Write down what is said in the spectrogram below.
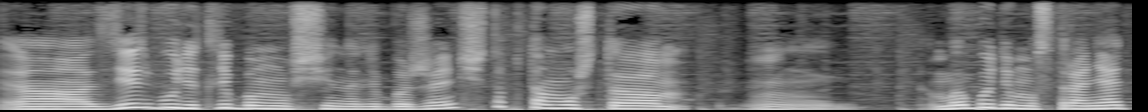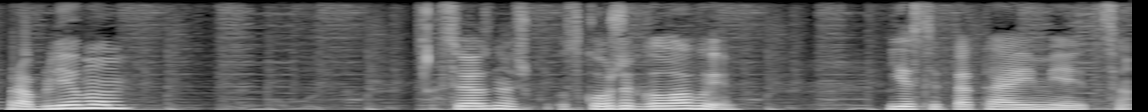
а, здесь будет либо мужчина, либо женщина, потому что мы будем устранять проблему, связанную ш- с кожей головы, если такая имеется.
